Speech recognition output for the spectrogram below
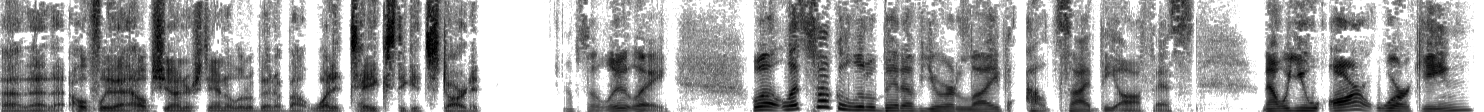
uh, that, that hopefully that helps you understand a little bit about what it takes to get started. Absolutely. Well, let's talk a little bit of your life outside the office. Now, when you aren't working,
